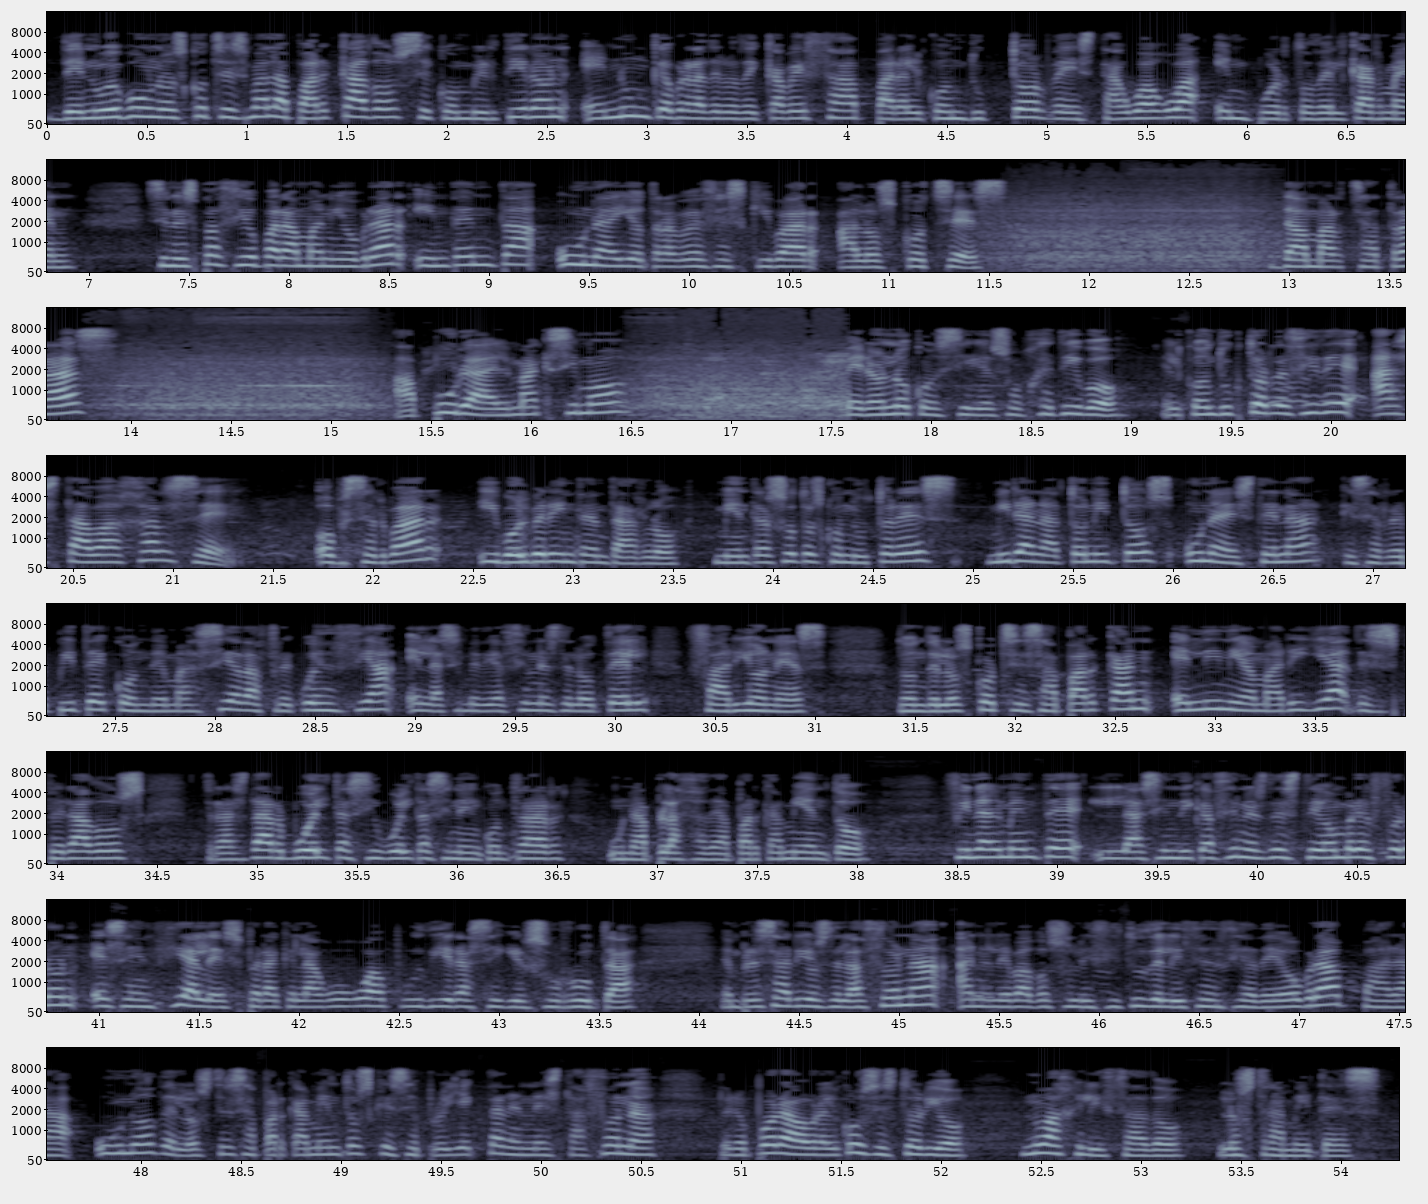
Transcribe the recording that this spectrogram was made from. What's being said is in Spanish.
De nuevo, unos coches mal aparcados se convirtieron en un quebradero de cabeza para el conductor de esta guagua en Puerto del Carmen. Sin espacio para maniobrar, intenta una y otra vez esquivar a los coches. Da marcha atrás, apura al máximo, pero no consigue su objetivo. El conductor decide hasta bajarse observar y volver a intentarlo, mientras otros conductores miran atónitos una escena que se repite con demasiada frecuencia en las inmediaciones del hotel Fariones, donde los coches aparcan en línea amarilla desesperados tras dar vueltas y vueltas sin encontrar una plaza de aparcamiento. Finalmente, las indicaciones de este hombre fueron esenciales para que la guagua pudiera seguir su ruta. Empresarios de la zona han elevado solicitud de licencia de obra para uno de los tres aparcamientos que se proyectan en esta zona, pero por ahora el consistorio no ha agilizado los trámites.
